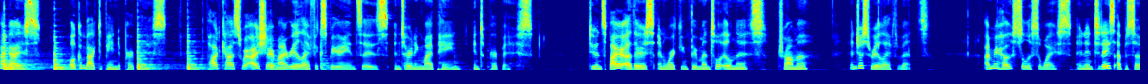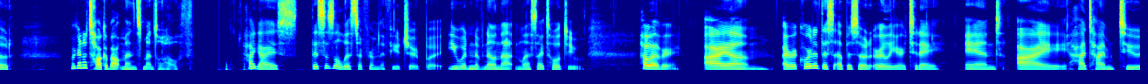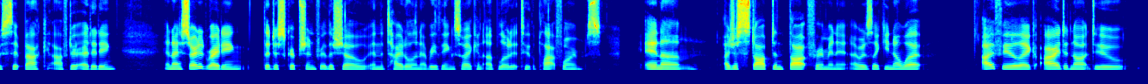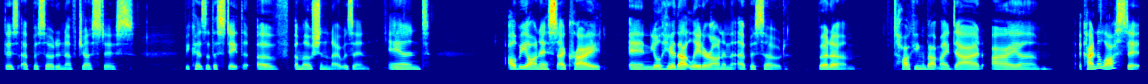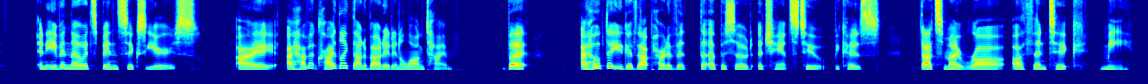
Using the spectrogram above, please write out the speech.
Hi, guys. Welcome back to Pain to Purpose, the podcast where I share my real life experiences in turning my pain into purpose to inspire others in working through mental illness, trauma, and just real life events. I'm your host, Alyssa Wyss, and in today's episode, we're going to talk about men's mental health. Hi, guys. This is Alyssa from the future, but you wouldn't have known that unless I told you. However, I um I recorded this episode earlier today and I had time to sit back after editing and I started writing the description for the show and the title and everything so I can upload it to the platforms. And um I just stopped and thought for a minute. I was like, "You know what? I feel like I did not do this episode enough justice because of the state of emotion that I was in." And I'll be honest, I cried and you'll hear that later on in the episode. But um talking about my dad, I um I kind of lost it. And even though it's been 6 years, I I haven't cried like that about it in a long time. But I hope that you give that part of it the episode a chance too because that's my raw authentic me.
